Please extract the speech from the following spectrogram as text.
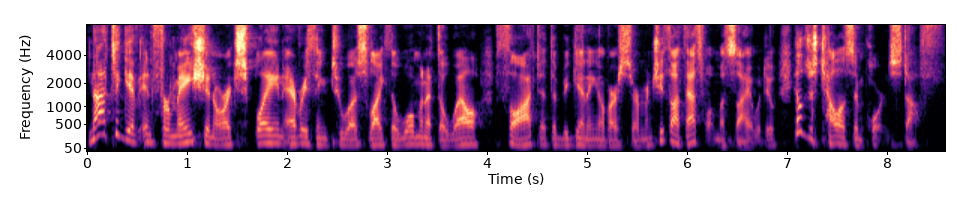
not to give information or explain everything to us like the woman at the well thought at the beginning of our sermon. She thought that's what Messiah would do. He'll just tell us important stuff.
